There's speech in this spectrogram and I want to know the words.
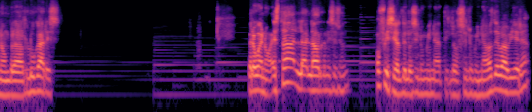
nombrar lugares. Pero bueno, esta, la, organización oficial de los Illuminati, los Iluminados de Baviera,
